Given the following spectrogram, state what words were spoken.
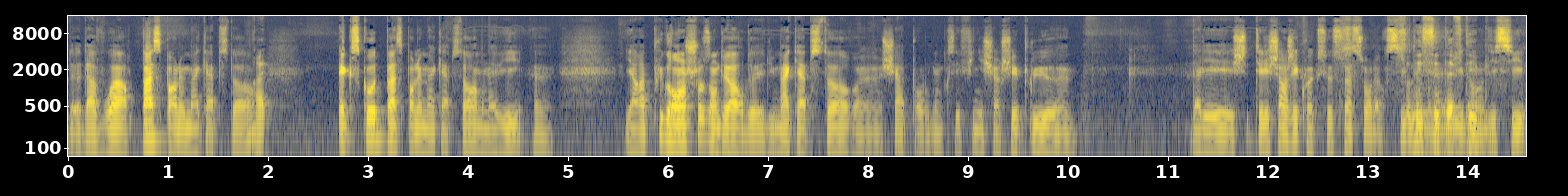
d'avoir, passe par le Mac App Store. Ouais. Xcode passe par le Mac App Store, à mon avis. Euh, il n'y aura plus grand chose en dehors de- du Mac App Store euh, chez Apple. Donc, c'est fini. Cherchez plus. euh, d'aller télécharger quoi que ce soit sur leur site. D'ici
